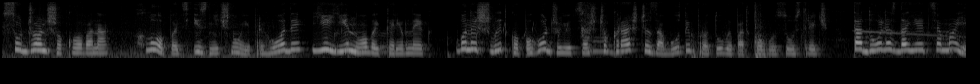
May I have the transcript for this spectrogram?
Суджон шокована. Хлопець із нічної пригоди її новий керівник. Вони швидко погоджуються, що краще забути про ту випадкову зустріч. Та доля, здається, має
